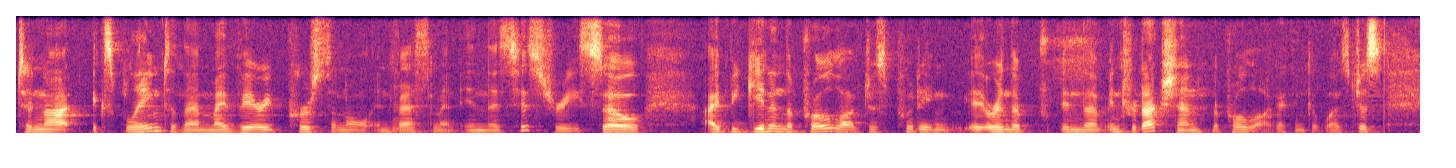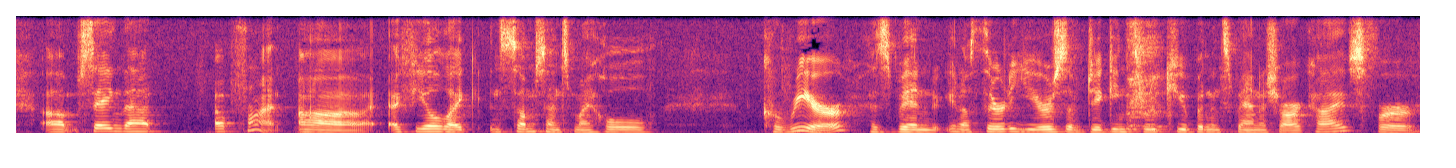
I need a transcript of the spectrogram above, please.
to not explain to them my very personal mm-hmm. investment in this history. So I begin in the prologue just putting, or in the in the introduction, the prologue I think it was, just um, saying that up front. Uh, I feel like in some sense my whole career has been, you know, 30 years of digging through Cuban and Spanish archives for,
